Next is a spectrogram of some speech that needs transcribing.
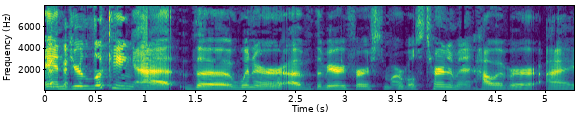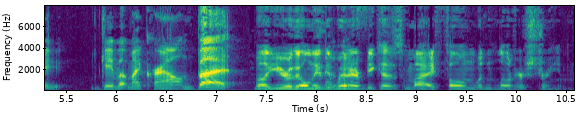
and you're looking at the winner of the very first marbles tournament. However, I gave up my crown, but Well, you're the only the winner was- because my phone wouldn't load her stream.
